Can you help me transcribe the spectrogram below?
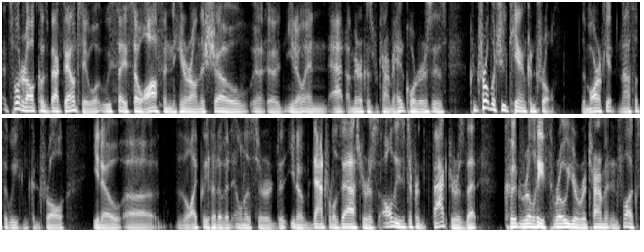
it's what it all comes back down to. What we say so often here on the show, uh, uh, you know, and at America's Retirement Headquarters is control what you can control. The market, not something we can control. You know, uh, the likelihood of an illness or you know natural disasters, all these different factors that could really throw your retirement in flux.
